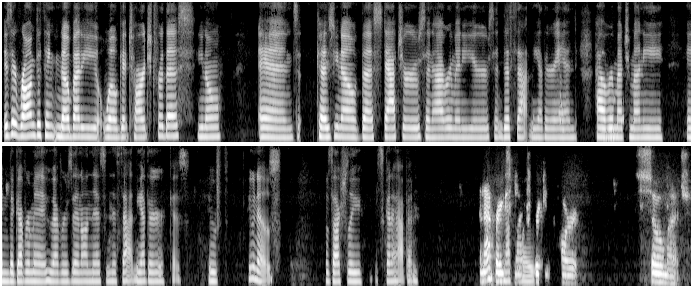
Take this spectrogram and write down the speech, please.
is it wrong to think nobody will get charged for this, you know? And because, you know, the statures and however many years and this, that, and the other, and however mm-hmm. much money in the government, whoever's in on this and this, that, and the other, because who, who knows what's actually it's going to happen. And that breaks my freaking heart so much.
